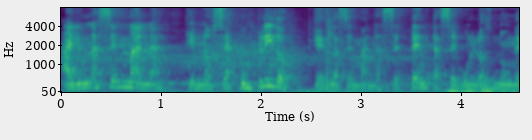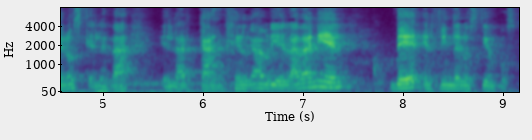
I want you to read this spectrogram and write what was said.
hay una semana que no se ha cumplido, que es la semana 70, según los números que le da el arcángel Gabriel a Daniel de el fin de los tiempos.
